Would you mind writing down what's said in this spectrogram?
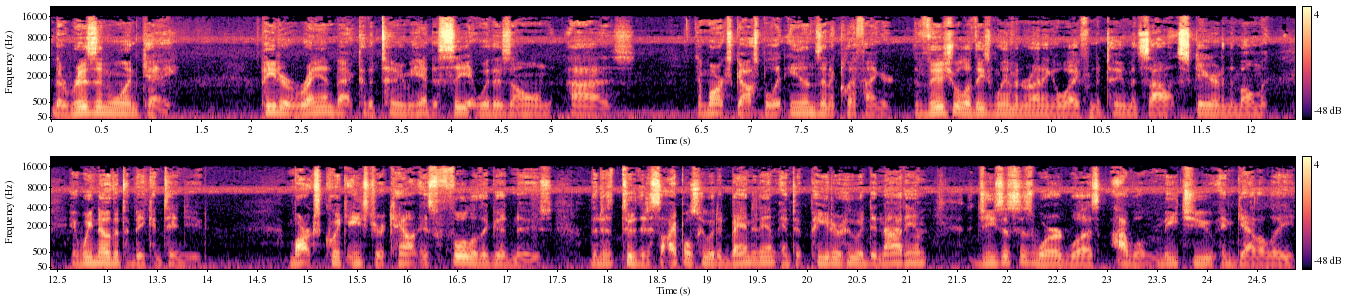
The risen 1K. Peter ran back to the tomb. He had to see it with his own eyes. In Mark's gospel, it ends in a cliffhanger. The visual of these women running away from the tomb in silence, scared in the moment, and we know that to be continued. Mark's quick Easter account is full of the good news. The, to the disciples who had abandoned him and to Peter who had denied him, Jesus' word was, I will meet you in Galilee.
